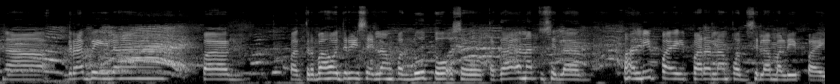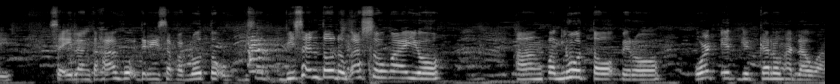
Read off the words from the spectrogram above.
na grabe ilang pag pagtrabaho diri sa ilang pagluto. So tagaan nato sila pahalipay para lang pod sila malipay sa ilang kahago diri sa pagluto. Bisan, bisan to dog aso kayo ang pagluto pero worth it gid karong adlaw.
